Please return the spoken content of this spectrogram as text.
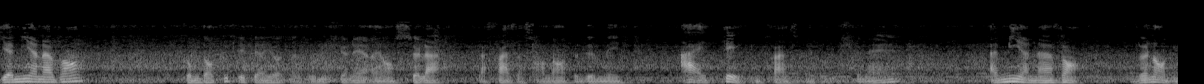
qui a mis en avant, comme dans toutes les périodes révolutionnaires, et en cela la phase ascendante de mai a été une phase révolutionnaire, a mis en avant, venant du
